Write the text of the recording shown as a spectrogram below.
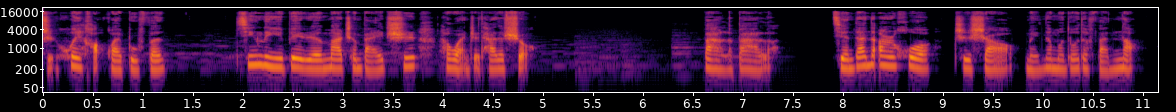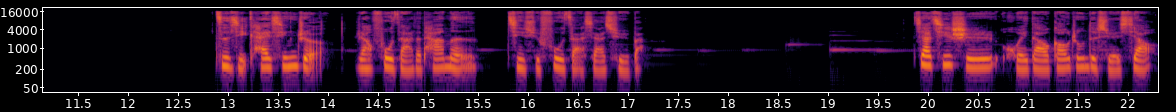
只会好坏不分，心里被人骂成白痴还挽着他的手。罢了罢了，简单的二货至少没那么多的烦恼，自己开心着，让复杂的他们继续复杂下去吧。假期时回到高中的学校，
